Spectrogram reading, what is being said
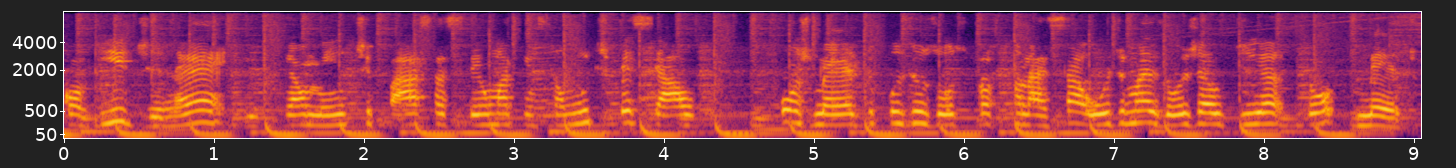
Covid, né, realmente passa a ser uma atenção muito especial com os médicos e os outros profissionais de saúde, mas hoje é o dia do médico.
